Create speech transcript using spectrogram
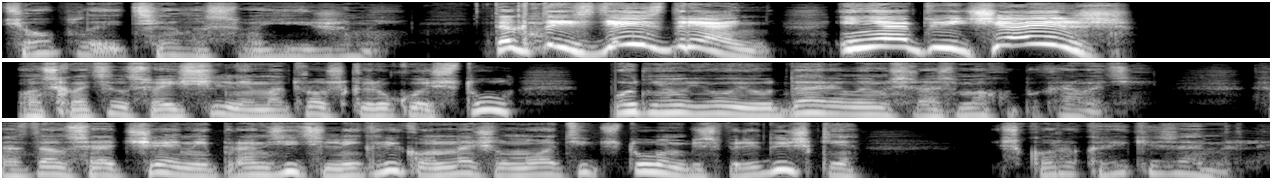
теплое тело своей жены. «Так ты здесь, дрянь, и не отвечаешь?» Он схватил своей сильной матросской рукой стул, поднял его и ударил им с размаху по кровати. Раздался отчаянный пронзительный крик, он начал молотить стулом без передышки, и скоро крики замерли.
